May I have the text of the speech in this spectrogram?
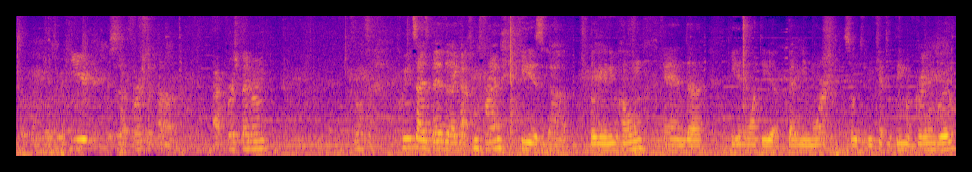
So when we go through here, this is our first uh, our first bedroom. So it's a queen size bed that I got from a friend. He is uh, building a new home and uh, he didn't want the uh, bed anymore. So we kept the theme of gray and blue.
